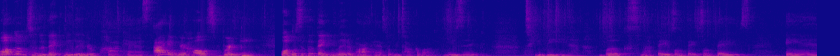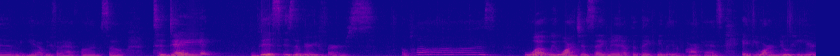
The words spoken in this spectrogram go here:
Welcome to the Thank Me Later podcast. I am your host, Brittany. Welcome to the Thank Me Later podcast where we talk about music, TV, books, my faves on faves on faves. And yeah, we finna have fun. So today, this is the very first applause. What we watch watching segment of the Thank Me Later podcast. If you are new here,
